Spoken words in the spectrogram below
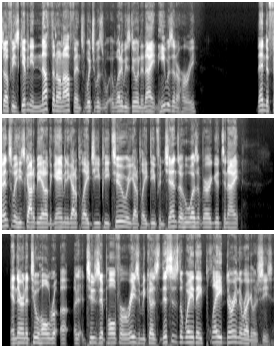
So if he's giving you nothing on offense, which was what he was doing tonight, and he was in a hurry, then defensively he's got to be out of the game, and you got to play GP2 or you got to play DiVincenzo, who wasn't very good tonight. And they're in a two hole, uh, uh, two zip hole for a reason because this is the way they played during the regular season.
